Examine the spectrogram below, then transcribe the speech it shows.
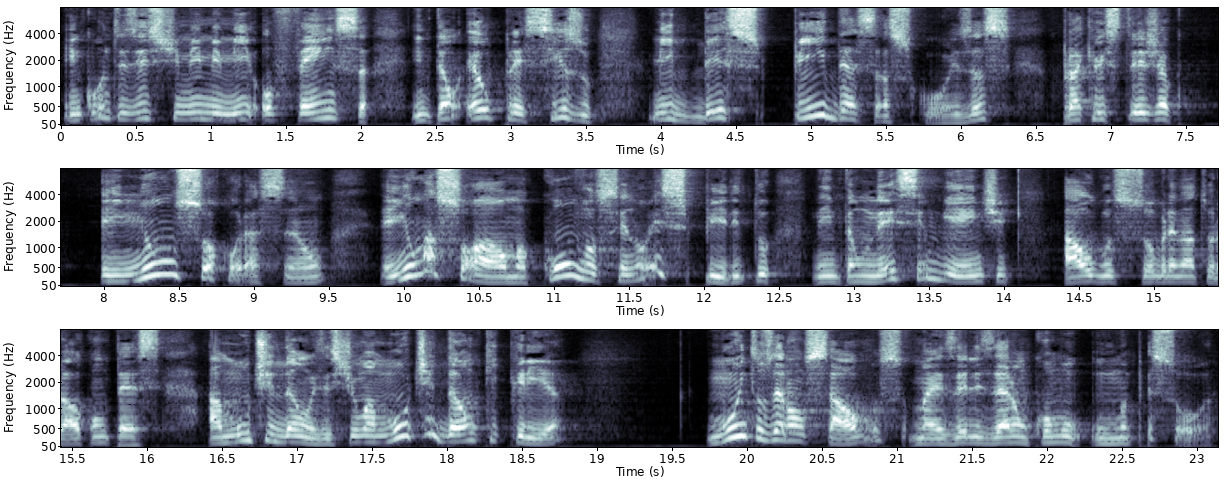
enquanto existe mimimi, ofensa. Então eu preciso me despir dessas coisas para que eu esteja em um só coração, em uma só alma, com você no espírito. Então nesse ambiente algo sobrenatural acontece. A multidão, existia uma multidão que cria. Muitos eram salvos, mas eles eram como uma pessoa.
